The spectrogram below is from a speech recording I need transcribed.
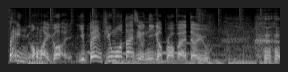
bang, oh my god. You bang a few more times, your knee got problem, I tell you.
